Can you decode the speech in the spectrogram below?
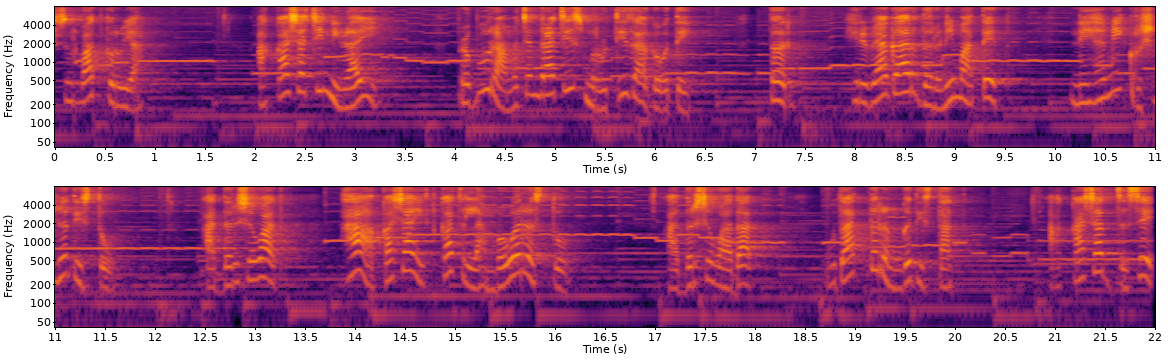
सुरुवात करूया. आकाशाची निळाई प्रभू रामचंद्राची स्मृती जागवते. तर हिरव्यागार धरणी मातेत नेहमी कृष्ण दिसतो. आदर्शवाद हा आकाशा इतकाच लांबवर असतो. आदर्शवादात उदात्त रंग दिसतात. आकाशात जसे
